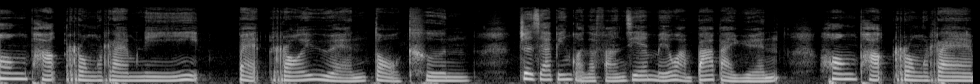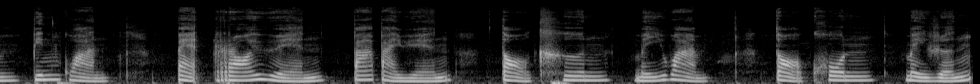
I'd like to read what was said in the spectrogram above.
ห้องพักโรงแรมนี้800元ต่อคืน这家宾馆的房间每晚八百元ห้องพักโรงแรม宾馆800元八百元ต่อคืน每晚ต่อคน每人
